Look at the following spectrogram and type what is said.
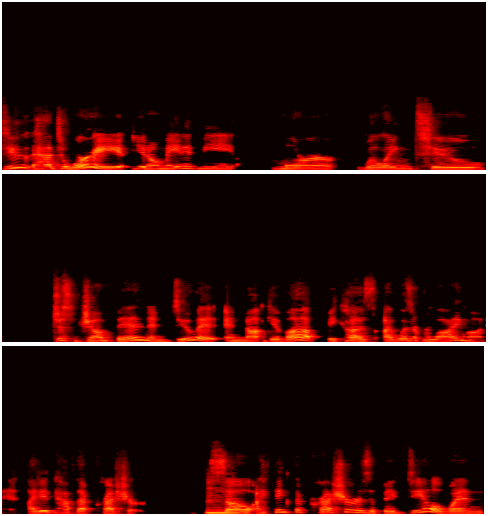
do had to worry, you know, made it me more willing to just jump in and do it and not give up because I wasn't relying on it. I didn't have that pressure. Mm-hmm. So I think the pressure is a big deal when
